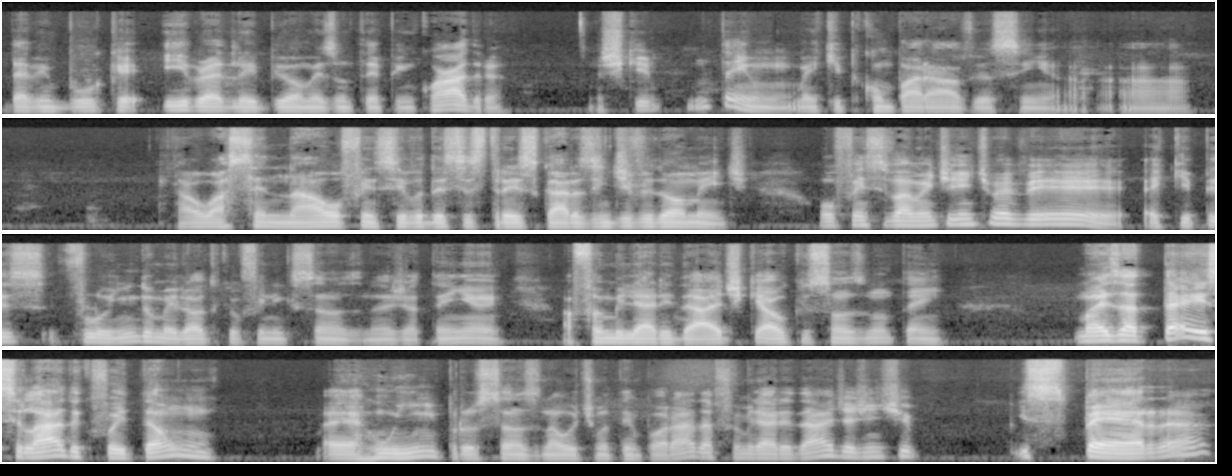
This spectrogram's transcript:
Devin Booker e Bradley Beal ao mesmo tempo em quadra, acho que não tem uma equipe comparável assim a, a, ao arsenal ofensivo desses três caras individualmente. Ofensivamente, a gente vai ver equipes fluindo melhor do que o Phoenix Suns, né? Já tem a, familiaridade que é algo que o Suns não tem. Mas até esse lado que foi tão é, ruim para o Suns na última temporada, a familiaridade, a gente espera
